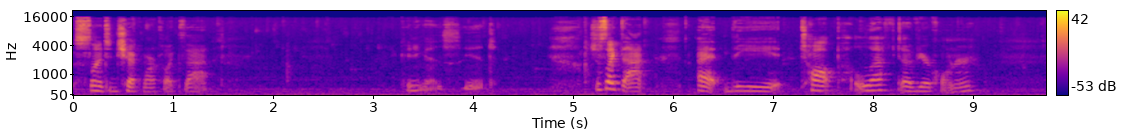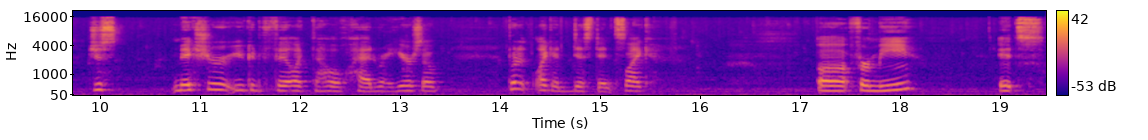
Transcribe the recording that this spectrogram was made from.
slanted check mark like that. Can you guys see it? Just like that at the top left of your corner. Just make sure you can fit like the whole head right here. So put it like a distance. Like uh, for me, it's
